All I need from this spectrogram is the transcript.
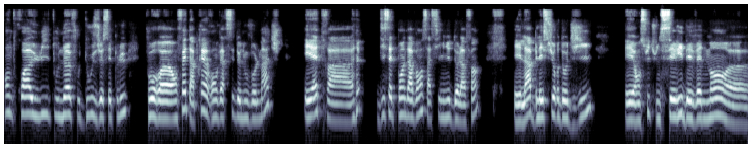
33, 8 ou 9 ou 12, je ne sais plus, pour euh, en fait après renverser de nouveau le match et être à 17 points d'avance à 6 minutes de la fin. Et là, blessure d'Oji et ensuite une série d'événements euh,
